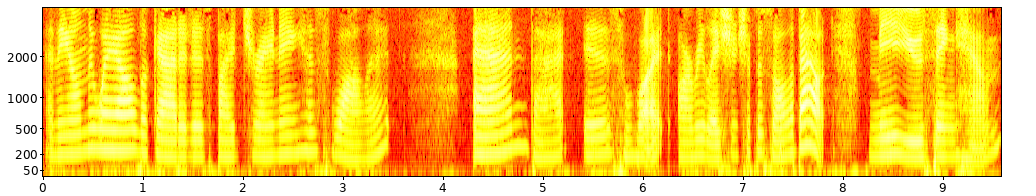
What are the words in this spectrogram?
and the only way I'll look at it is by draining his wallet. And that is what our relationship is all about. Me using him.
